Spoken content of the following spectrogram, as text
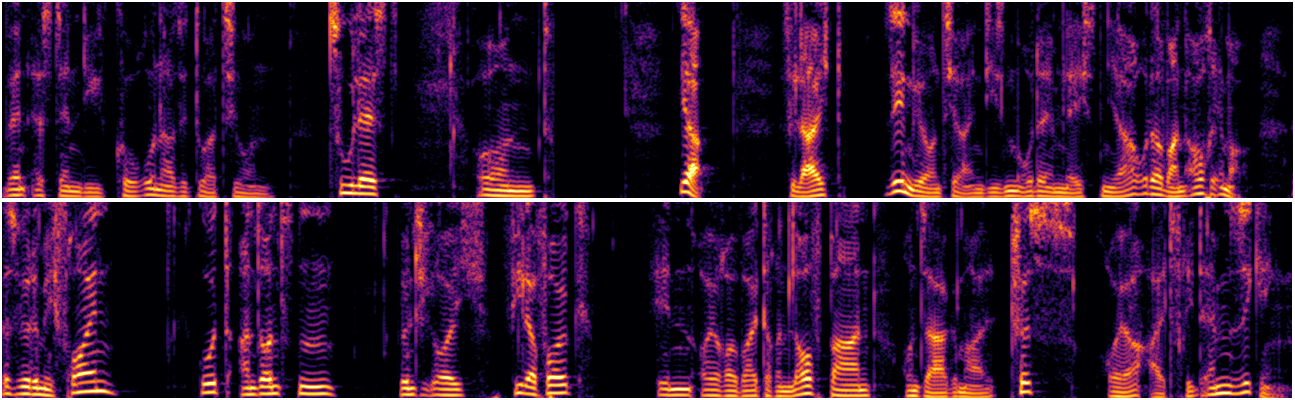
wenn es denn die Corona-Situation zulässt. Und ja, vielleicht sehen wir uns ja in diesem oder im nächsten Jahr oder wann auch immer. Es würde mich freuen. Gut, ansonsten wünsche ich euch viel Erfolg in eurer weiteren Laufbahn und sage mal Tschüss, euer Altfried M. Sicking.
